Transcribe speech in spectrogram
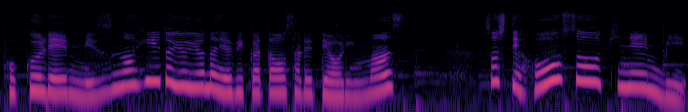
国連水の日というような呼び方をされております。そして放送記念日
